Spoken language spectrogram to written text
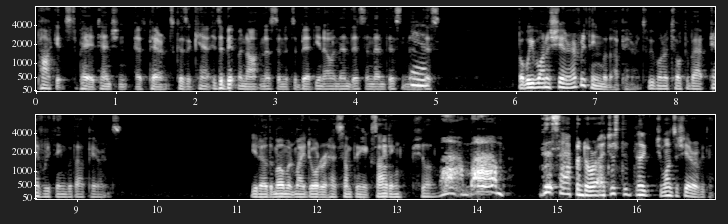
pockets to pay attention as parents because it can't. It's a bit monotonous, and it's a bit, you know, and then this, and then this, and then Yeah. this. But we want to share everything with our parents. We want to talk about everything with our parents. You know, the moment my daughter has something exciting, she'll, Mom, Mom, this happened, or I just did. Like, she wants to share everything.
